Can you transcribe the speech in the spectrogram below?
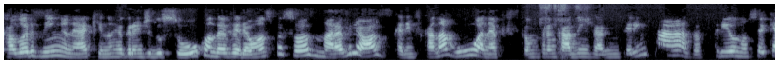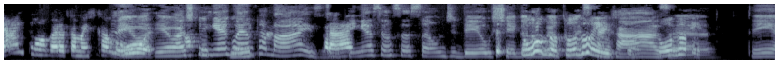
calorzinho, né? Aqui no Rio Grande do Sul, quando é verão, as pessoas maravilhosas querem ficar na rua, né? Porque ficam trancados o inverno inteiro em casa, frio, não sei o que. Ah, então agora tá mais calor. É, eu, eu acho que ninguém aguenta mais. Né? Tem a sensação de Deus chega tudo, tudo isso, casa. Tudo isso. Tem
